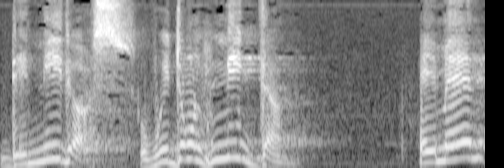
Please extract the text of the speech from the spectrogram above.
They need us. We don't need them. Amen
